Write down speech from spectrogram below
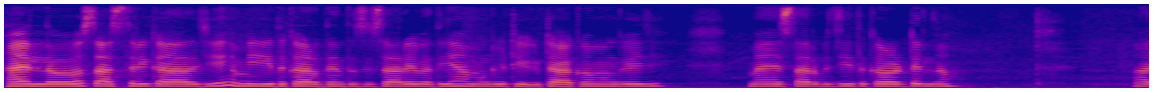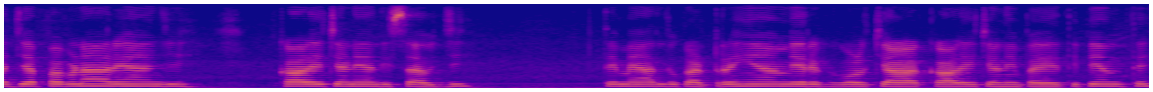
ਹੈਲੋ, ਸਤਿ ਸ੍ਰੀ ਅਕਾਲ ਜੀ। ਉਮੀਦ ਕਰਦੇ ਹਾਂ ਤੁਸੀਂ ਸਾਰੇ ਵਧੀਆ ਹੋਵੋਗੇ, ਠੀਕ ਠਾਕ ਹੋਵੋਗੇ ਜੀ। ਮੈਂ ਸਰਬਜੀਤ ਕੌਰ ਢਿੱਲੋਂ। ਅੱਜ ਆਪਾਂ ਬਣਾ ਰਹੇ ਹਾਂ ਜੀ ਕਾਲੇ ਚਣਿਆਂ ਦੀ ਸਬਜ਼ੀ। ਤੇ ਮੈਂ ਆਲੂ ਕੱਟ ਰਹੀ ਹਾਂ। ਮੇਰੇ ਕੋਲ ਚਾ ਕਾਲੇ ਚਣੇ ਪਏ ਸੀ ਭਿੰਨ ਤੇ।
